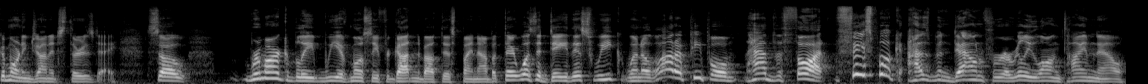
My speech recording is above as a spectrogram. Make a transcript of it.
Good morning, John. It's Thursday. So, remarkably, we have mostly forgotten about this by now, but there was a day this week when a lot of people had the thought Facebook has been down for a really long time now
